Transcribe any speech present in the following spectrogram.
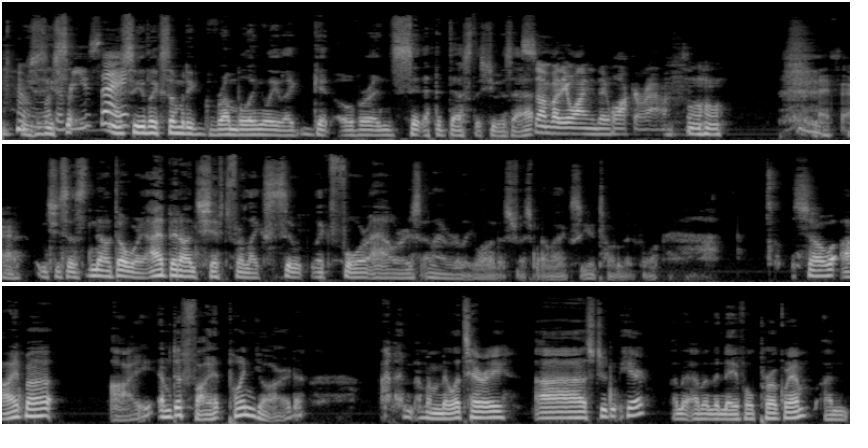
You see whatever so- you say. You see like somebody grumblingly like get over and sit at the desk that she was at. Somebody wanting to walk around. Mhm. Okay, fair. And she says, "No, don't worry. I've been on shift for like so, like four hours, and I really wanted to stretch my legs. So you're totally cool." So I'm a, I am Defiant Poignard. I'm a, I'm a military uh, student here. I'm, I'm in the naval program. I'm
